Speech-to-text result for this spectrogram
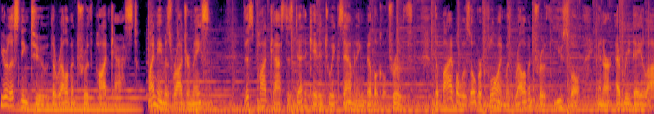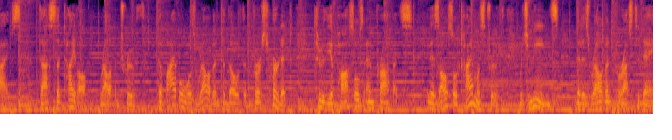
You're listening to the Relevant Truth Podcast. My name is Roger Mason. This podcast is dedicated to examining biblical truth. The Bible is overflowing with relevant truth useful in our everyday lives. Thus, the title, Relevant Truth. The Bible was relevant to those that first heard it through the apostles and prophets. It is also timeless truth, which means that is relevant for us today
